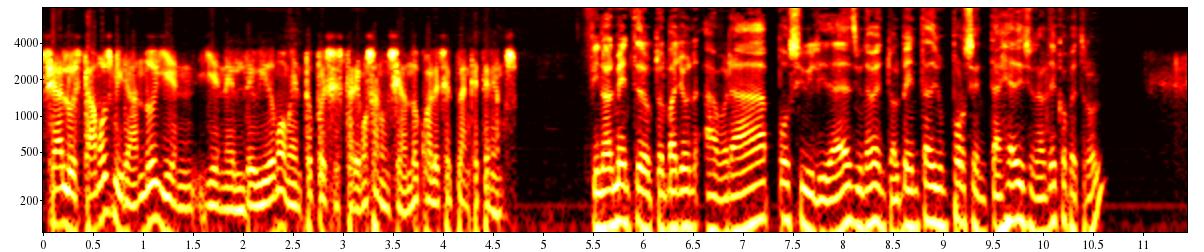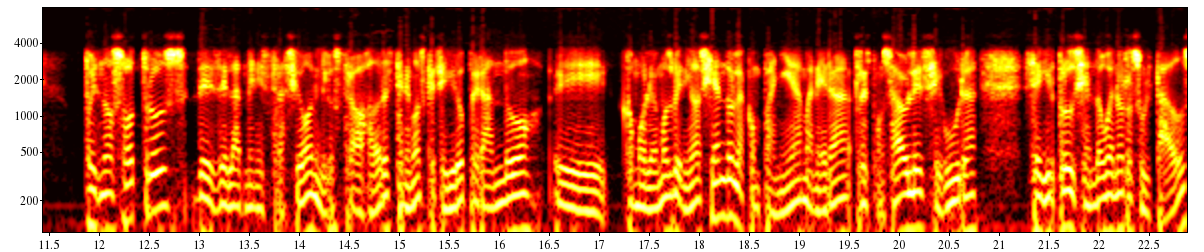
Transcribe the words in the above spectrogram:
O sea, lo estamos mirando y en, y en el debido momento pues estaremos anunciando cuál es el plan que tenemos. Finalmente, doctor Bayón, ¿habrá posibilidades de una eventual venta de un porcentaje adicional de Ecopetrol? Pues nosotros desde la administración y los trabajadores tenemos que seguir operando eh, como lo hemos venido haciendo, la compañía de manera responsable, segura, seguir produciendo buenos resultados.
